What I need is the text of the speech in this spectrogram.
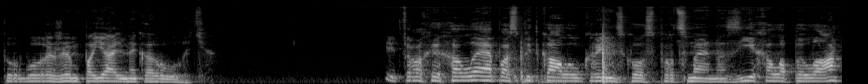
Турборежим паяльника рулить. І трохи халепа спіткала українського спортсмена. З'їхала пила.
